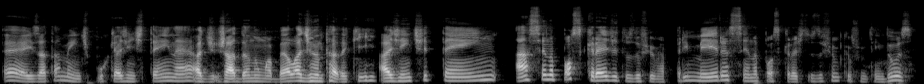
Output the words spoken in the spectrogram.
É, exatamente, porque a gente tem, né, já dando uma bela adiantada aqui, a gente tem a cena pós-créditos do filme, a primeira cena pós-créditos do filme, porque o filme tem duas.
